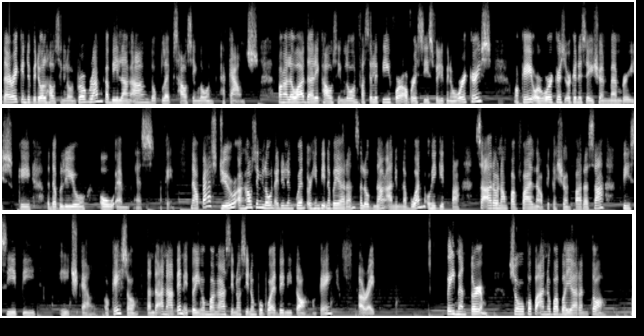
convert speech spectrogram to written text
Direct Individual Housing Loan Program kabilang ang duplex housing loan accounts. Pangalawa, Direct Housing Loan Facility for Overseas Filipino Workers, okay, or Workers Organization members, okay, WOMS. Okay. Now, past due, ang housing loan ay delinquent or hindi nabayaran sa loob ng anim na buwan o higit pa sa araw ng pag-file ng aplikasyon para sa PCP HL. Okay? So, tandaan natin, ito yung mga sino-sinong po pwede nito. Okay? Alright. Payment term. So, papaano babayaran to?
